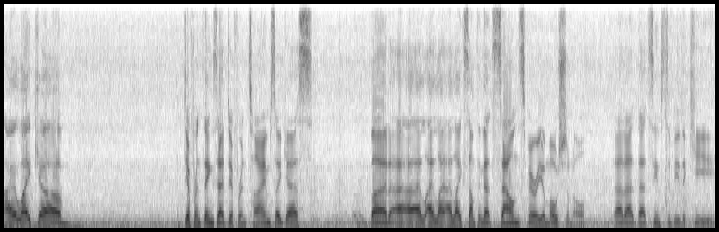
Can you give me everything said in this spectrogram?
I like um, different things at different times, I guess. But I, I, I, li- I like something that sounds very emotional. Uh, that that seems to be the key.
